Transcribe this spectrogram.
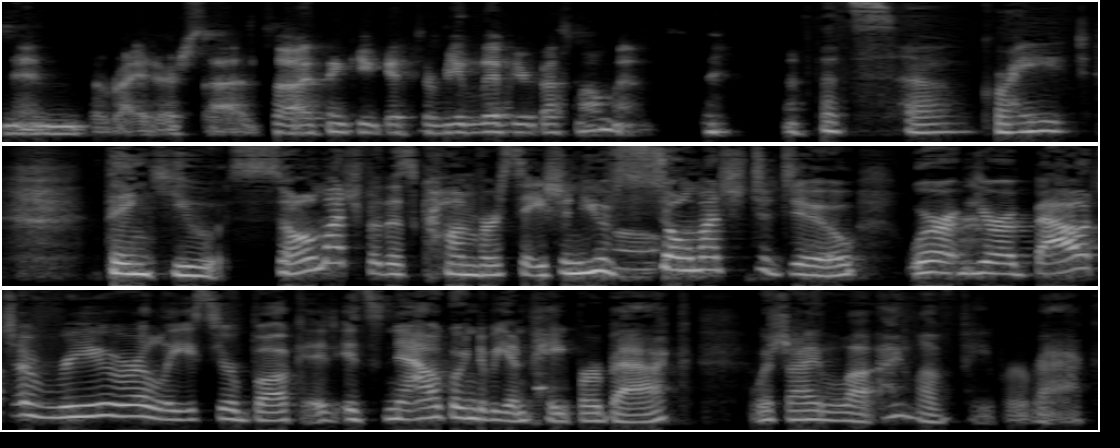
Nin, the writer, said. So I think you get to relive your best moments. That's so great. Thank you so much for this conversation. You have Oh. so much to do. We're you're about to re-release your book. It- it's now going to be in paperback, which I love. I love paperback.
